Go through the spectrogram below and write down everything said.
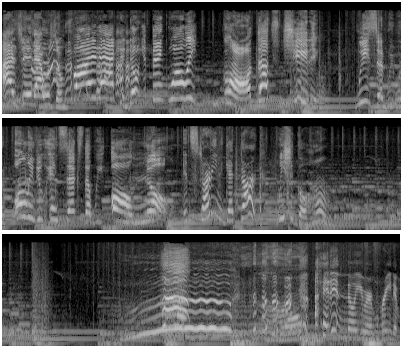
I'd say that was some fine acting, don't you think, Wooly? That's cheating. We said we would only do insects that we all know. It's starting to get dark. We should go home. I you were afraid of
